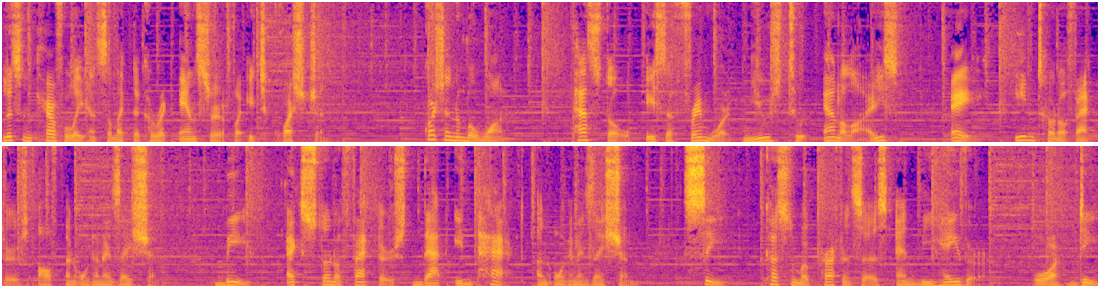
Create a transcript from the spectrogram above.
Listen carefully and select the correct answer for each question. Question number 1 PESTLE is a framework used to analyze A. Internal factors of an organization, B. External factors that impact an organization, C. Customer preferences and behavior, or D.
